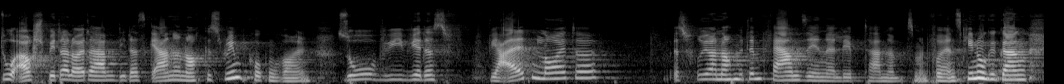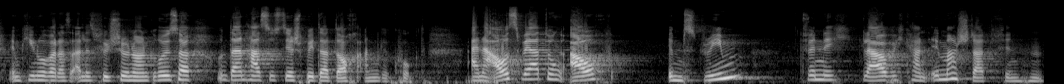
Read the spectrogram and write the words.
du auch später Leute haben, die das gerne noch gestreamt gucken wollen. So wie wir das, wir alten Leute, es früher noch mit dem Fernsehen erlebt haben. Da ist man vorher ins Kino gegangen, im Kino war das alles viel schöner und größer und dann hast du es dir später doch angeguckt. Eine Auswertung auch im Stream, finde ich, glaube ich, kann immer stattfinden.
